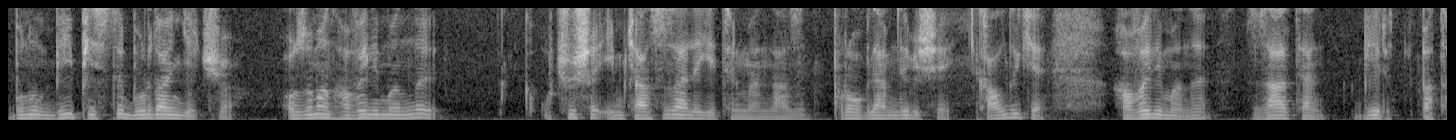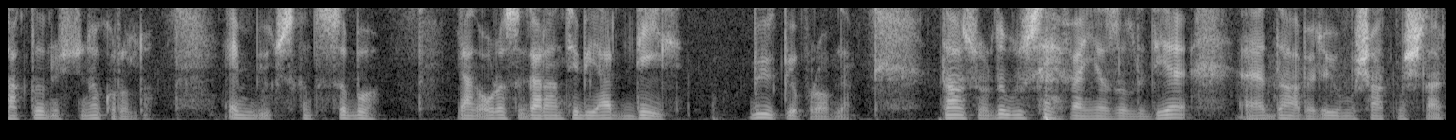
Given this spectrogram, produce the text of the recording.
bunun bir pisti buradan geçiyor. O zaman havalimanını uçuşa imkansız hale getirmen lazım. Problemli bir şey. Kaldı ki havalimanı zaten bir bataklığın üstüne kuruldu. En büyük sıkıntısı bu. Yani orası garanti bir yer değil. Büyük bir problem. Daha sonra da bu sehven yazıldı diye e, daha böyle yumuşatmışlar.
